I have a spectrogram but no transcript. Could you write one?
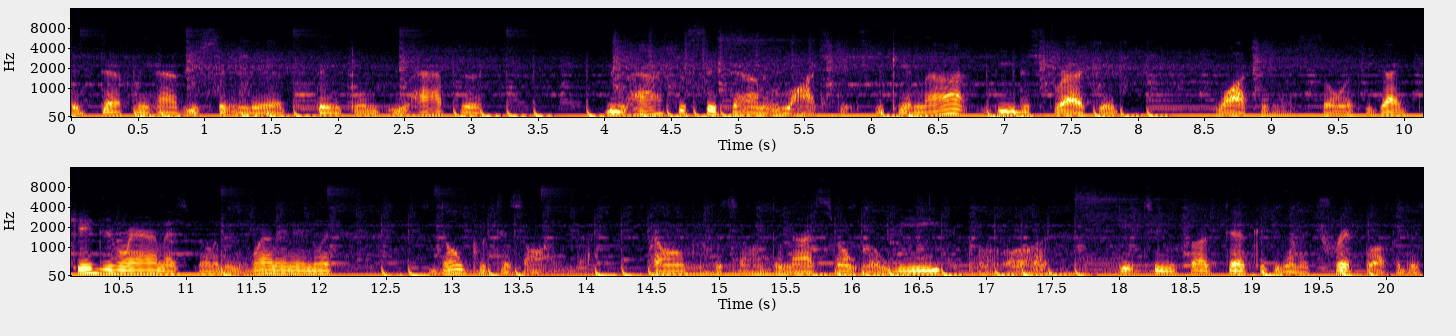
It definitely have you sitting there thinking. You have to, you have to sit down and watch this. You cannot be distracted watching this. So if you got kids around that's to be running and don't put this on. Don't put this on. Do not smoke no weed or, or get too fucked up because you're gonna trip off of this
